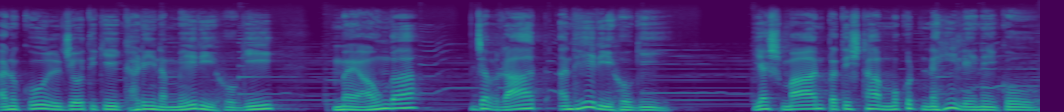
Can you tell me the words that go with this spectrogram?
अनुकूल ज्योति की घड़ी न मेरी होगी। मैं आऊँगा जब रात अंधेरी होगी। यशमान प्रतिष्ठा मुकुट नहीं लेने को।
